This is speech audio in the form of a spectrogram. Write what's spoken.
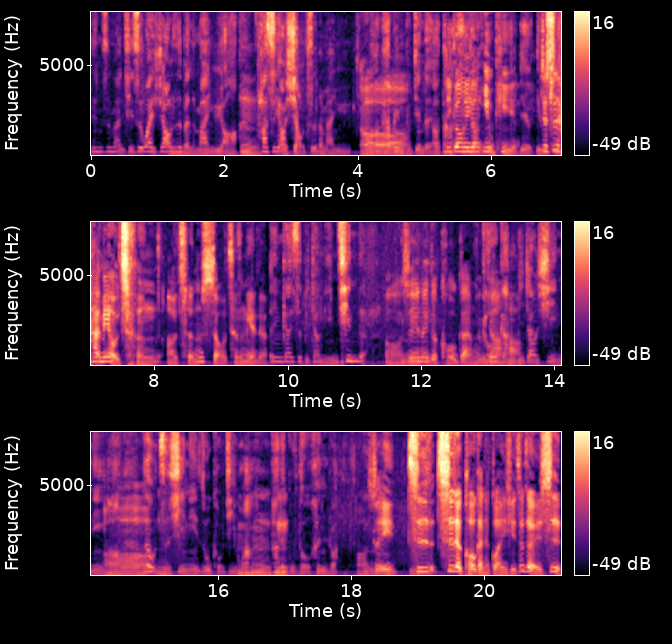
胭脂鳗其实外销日本的鳗鱼啊，嗯，它是要小只的鳗鱼哦，它并不见得要大。你讲那种幼齿，就是还没有成呃成熟成年的，应该是比较年轻的哦，所以那个口感会比较好，口感比较细腻哦，肉质细腻，入口即化，嗯，它的骨头很软哦，所以吃吃的口感的关系，这个也是。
